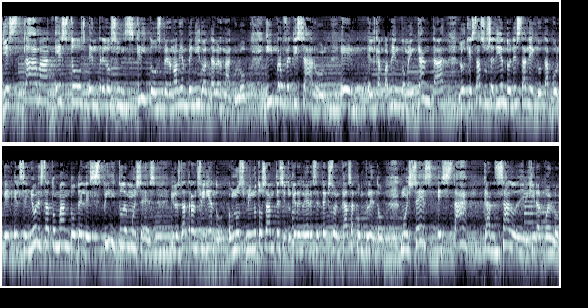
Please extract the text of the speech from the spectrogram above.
Y estaban estos entre los inscritos, pero no habían venido al tabernáculo, y profetizaron en el campamento. Me encanta lo que está sucediendo en esta anécdota, porque el Señor está tomando del Espíritu de Moisés y lo está transfiriendo. Unos minutos antes, si tú quieres leer ese texto en casa completo, Moisés está cansado de dirigir al pueblo.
